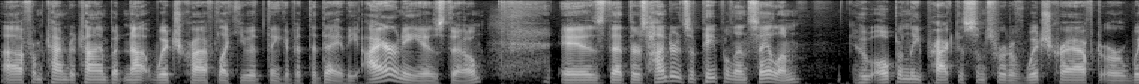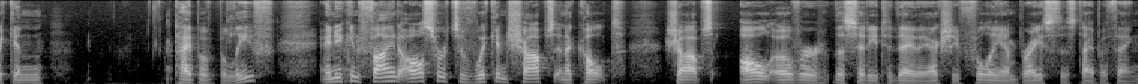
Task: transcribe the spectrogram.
uh, from time to time, but not witchcraft like you would think of it today. The irony is, though, is that there's hundreds of people in Salem who openly practice some sort of witchcraft or Wiccan type of belief. And you can find all sorts of Wiccan shops and occult shops all over the city today. They actually fully embrace this type of thing.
